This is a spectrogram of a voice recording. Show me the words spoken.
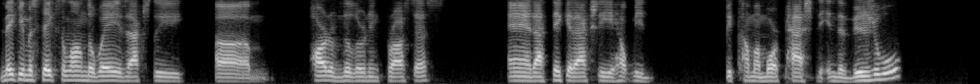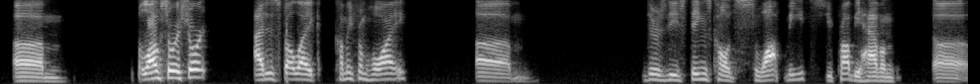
making mistakes along the way is actually um, part of the learning process. And I think it actually helped me become a more passionate individual. Um, but long story short, I just felt like coming from Hawaii, um, there's these things called swap meets. You probably have them uh,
